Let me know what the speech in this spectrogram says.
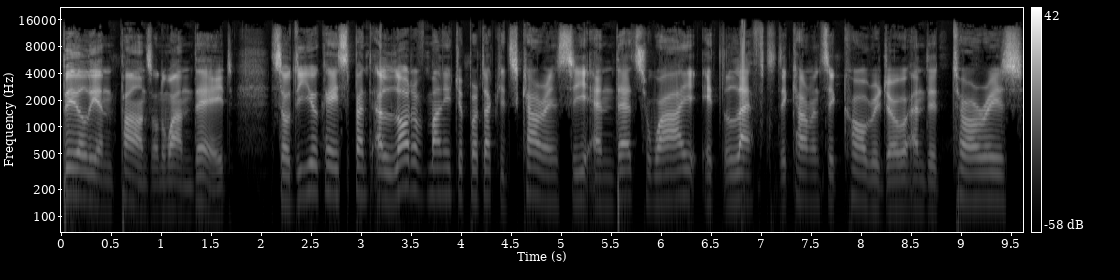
billion pounds on one date. So the UK spent a lot of money to protect its currency, and that's why it left the currency corridor. And the Tories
